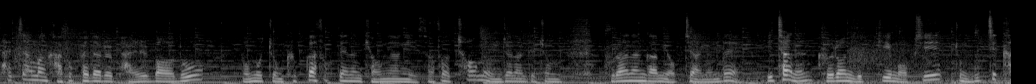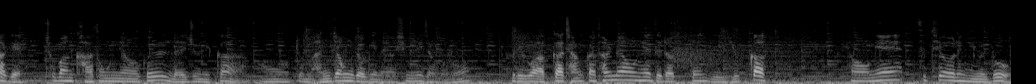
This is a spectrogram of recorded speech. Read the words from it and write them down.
살짝만 가속 페달을 밟아도 너무 좀 급가속되는 경향이 있어서 처음에 운전할 때 좀 불안한 감이 없지 않은데 이 차는 그런 느낌 없이 좀 묵직하게 초반 가속력을 내주니까 어, 좀 안정적이네요 심리적으로 그리고 아까 잠깐 설명해 드렸던 이 육각형의 스티어링 휠도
